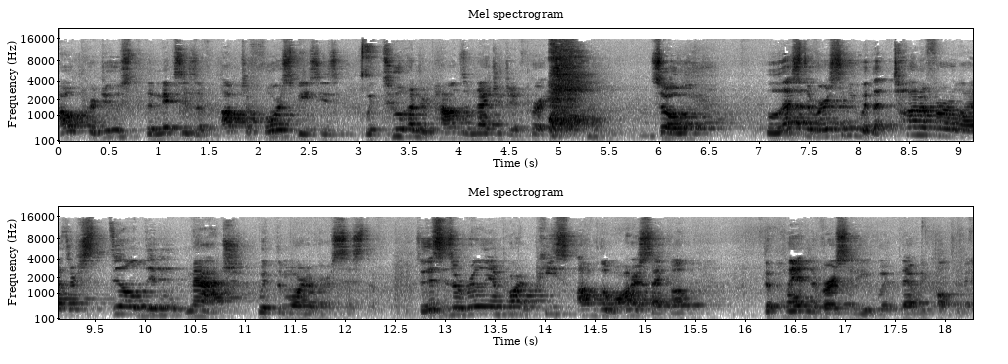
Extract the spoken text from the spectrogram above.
outproduced the mixes of up to 4 species with 200 pounds of nitrogen per acre. So less diversity with a ton of fertilizer still didn't match with the more diverse system. So this is a really important piece of the water cycle the plant diversity that we cultivate.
